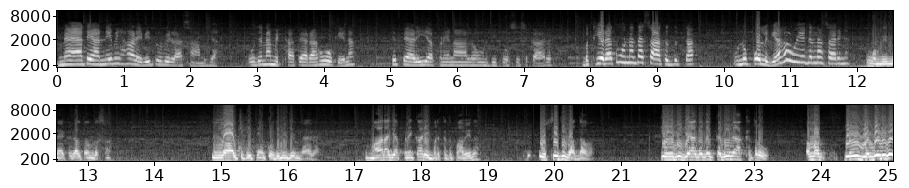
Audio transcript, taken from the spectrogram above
ਮੈਂ ਤੇ ਆਨੇ ਵੀ ਹਾਲੇ ਵੀ ਤੂੰ ਵੇਲਾ ਸਾਂਭ ਜਾ। ਉਹਦੇ ਨਾਲ ਮਿੱਠਾ ਪਿਆਰਾ ਹੋ ਕੇ ਨਾ ਤੇ ਪੈਲੀ ਆਪਣੇ ਨਾਲ ਲਾਉਣ ਦੀ ਕੋਸ਼ਿਸ਼ ਕਰ। ਬਥੇਰਾ ਤੂੰ ਉਹਨਾਂ ਦਾ ਸਾਥ ਦਿੱਤਾ। ਉਹਨੂੰ ਭੁੱਲ ਗਿਆ ਹੋਊ ਇਹ ਗੱਲਾਂ ਸਾਰੀਆਂ? ਮੰਮੀ ਮੈਂ ਇੱਕ ਗੱਲ ਤੁਹਾਨੂੰ ਦੱਸਾਂ। ਲਾਲਚ ਕੀਤਿਆਂ ਕੁਝ ਨਹੀਂ ਜਾਂਦਾ ਹੈਗਾ। ਮਹਾਰਾਜ ਆਪਣੇ ਘਰੇ ਬਰਕਤ ਪਾਵੇ ਨਾ ਤੇ ਉਸੇ 'ਚ ਹੀ ਵਾ। ਕਿਸੇ ਦੀ ਜਾਇਦਾਦ ਕਦੀ ਨਾ ਅੱਖ ਧਰੋ। ਅਮਾ ਕਿਉਂ ਜਿੰਦੇ ਨਹੀਂ ਕਿ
